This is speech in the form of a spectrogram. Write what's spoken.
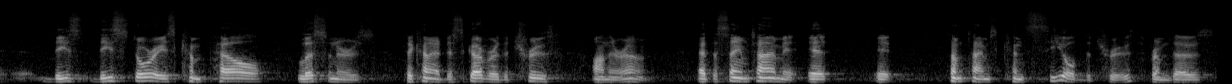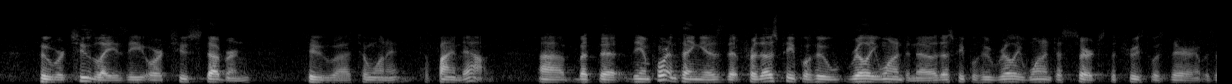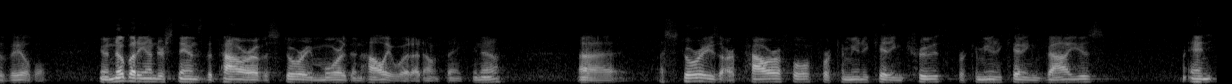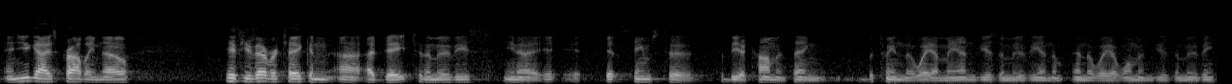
these, these stories compel listeners to kind of discover the truth on their own. At the same time, it, it, it sometimes concealed the truth from those who were too lazy or too stubborn to, uh, to want to find out. Uh, but the, the important thing is that for those people who really wanted to know, those people who really wanted to search, the truth was there and it was available. You know, nobody understands the power of a story more than Hollywood, I don't think, you know? Uh, stories are powerful for communicating truth, for communicating values. And, and you guys probably know if you've ever taken uh, a date to the movies, you know, it, it, it seems to, to be a common thing between the way a man views a movie and the, and the way a woman views a movie.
